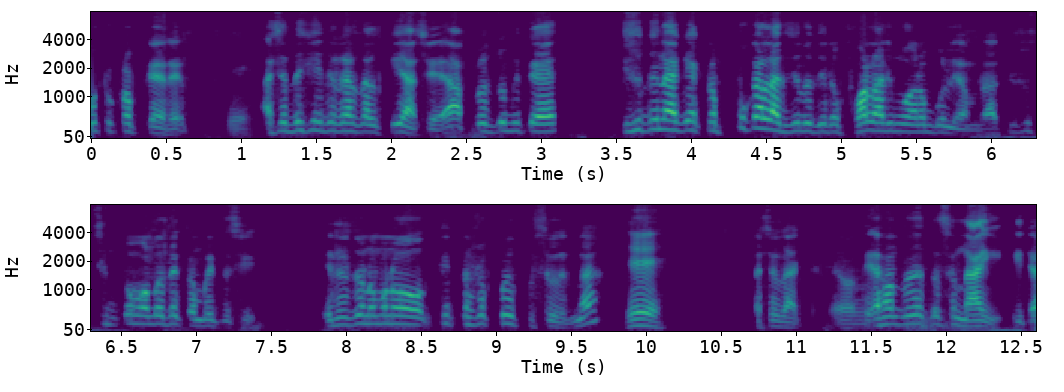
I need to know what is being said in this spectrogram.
ওটু ক্রপ কেয়ারের। আচ্ছা দেখি এটা রেজাল্ট কি আছে। আপনার জমিতে কিছুদিন আগে একটা পোকা লাগছিল যেটা ফলারি মরম বলি আমরা। কিছু সিমটম আমরা দেখতাম পাইতেছি। এটার জন্য মনে কীটনাশক প্রয়োগ করছিলেন না? আচ্ছা যাক। এখন তো দেখতেছে নাই এটা।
